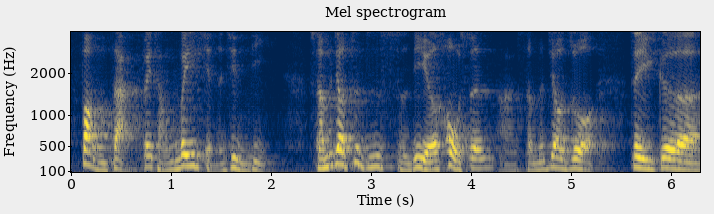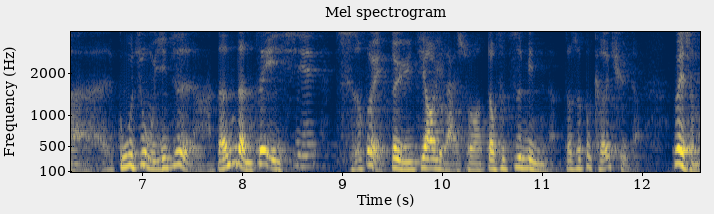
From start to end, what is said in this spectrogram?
放在非常危险的境地。什么叫置之死地而后生啊？什么叫做？这个孤注一掷啊，等等这一些词汇，对于交易来说都是致命的，都是不可取的。为什么？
